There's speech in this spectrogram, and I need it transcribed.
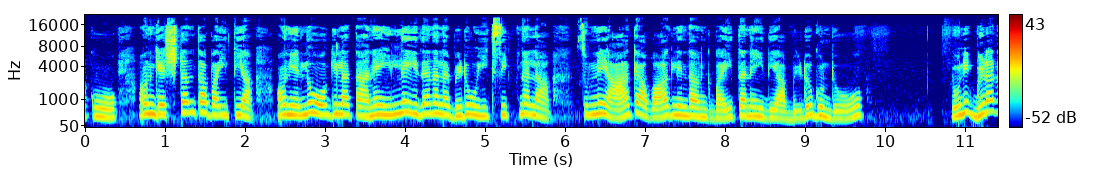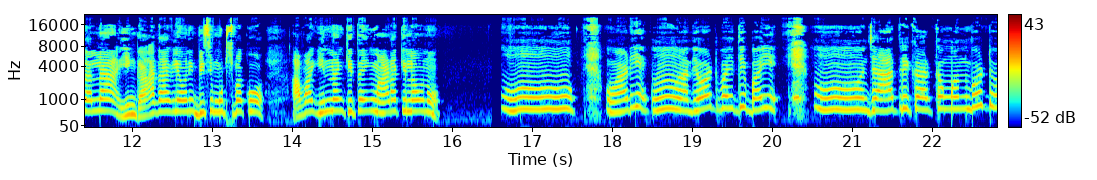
ಸಾಕು ಅವ್ನ್ಗೆ ಎಷ್ಟಂತ ಬೈತೀಯ ಅವ್ನ್ ಎಲ್ಲೂ ಹೋಗಿಲ್ಲ ತಾನೇ ಇಲ್ಲೇ ಇದಾನಲ್ಲ ಬಿಡು ಈಗ ಸಿಕ್ನಲ್ಲ ಸುಮ್ಮನೆ ಯಾಕೆ ಅವಾಗ್ಲಿಂದ ಅವ್ನ್ಗೆ ಬೈತಾನೆ ಇದೆಯಾ ಬಿಡು ಗುಂಡು ಇವನಿಗೆ ಬಿಡೋದಲ್ಲ ಹಿಂಗಾದಾಗ್ಲೇ ಅವನಿಗೆ ಬಿಸಿ ಮುಟ್ಸ್ಬೇಕು ಅವಾಗ ಇನ್ನಂಕಿತ ಹಿಂಗ್ ಮಾಡಕ್ಕಿಲ್ಲ ಅವನು ಜಾತ್ರೆ ಕರ್ಕೊಂಡ್ ಬಂದ್ಬಿಟ್ಟು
